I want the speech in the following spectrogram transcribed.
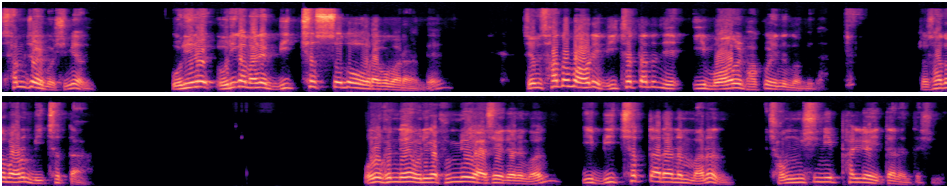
13절 보시면 우리를 우리가 만약 미쳤어도라고 말하는데 지금 사도 바울이 미쳤다는 이, 이 모함을 받고 있는 겁니다. 저 사도 바울은 미쳤다. 오늘 근데 우리가 분명히 아셔야 되는 건 이 미쳤다라는 말은 정신이 팔려 있다는 뜻입니다.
